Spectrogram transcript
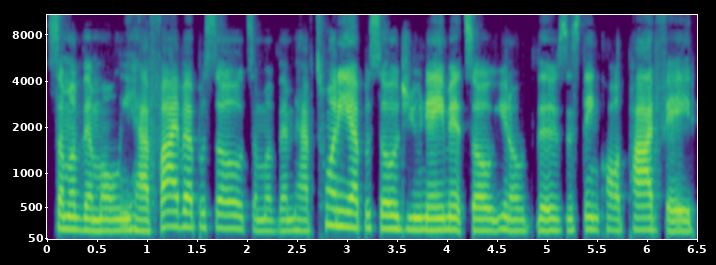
some of them only have five episodes, some of them have 20 episodes, you name it. So, you know, there's this thing called pod fade.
